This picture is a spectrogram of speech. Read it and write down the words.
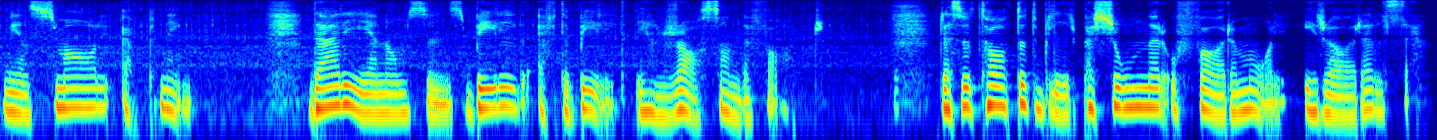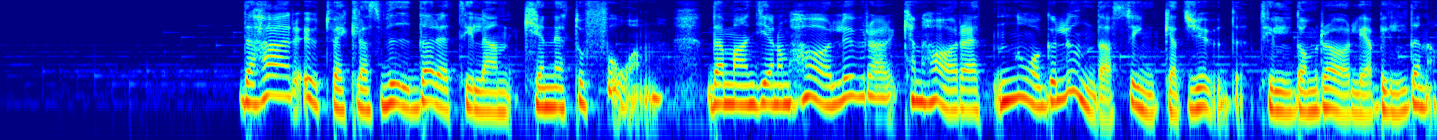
med en smal öppning. Därigenom syns bild efter bild i en rasande fart. Resultatet blir personer och föremål i rörelse. Det här utvecklas vidare till en kinetofon där man genom hörlurar kan höra ett någorlunda synkat ljud till de rörliga bilderna.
